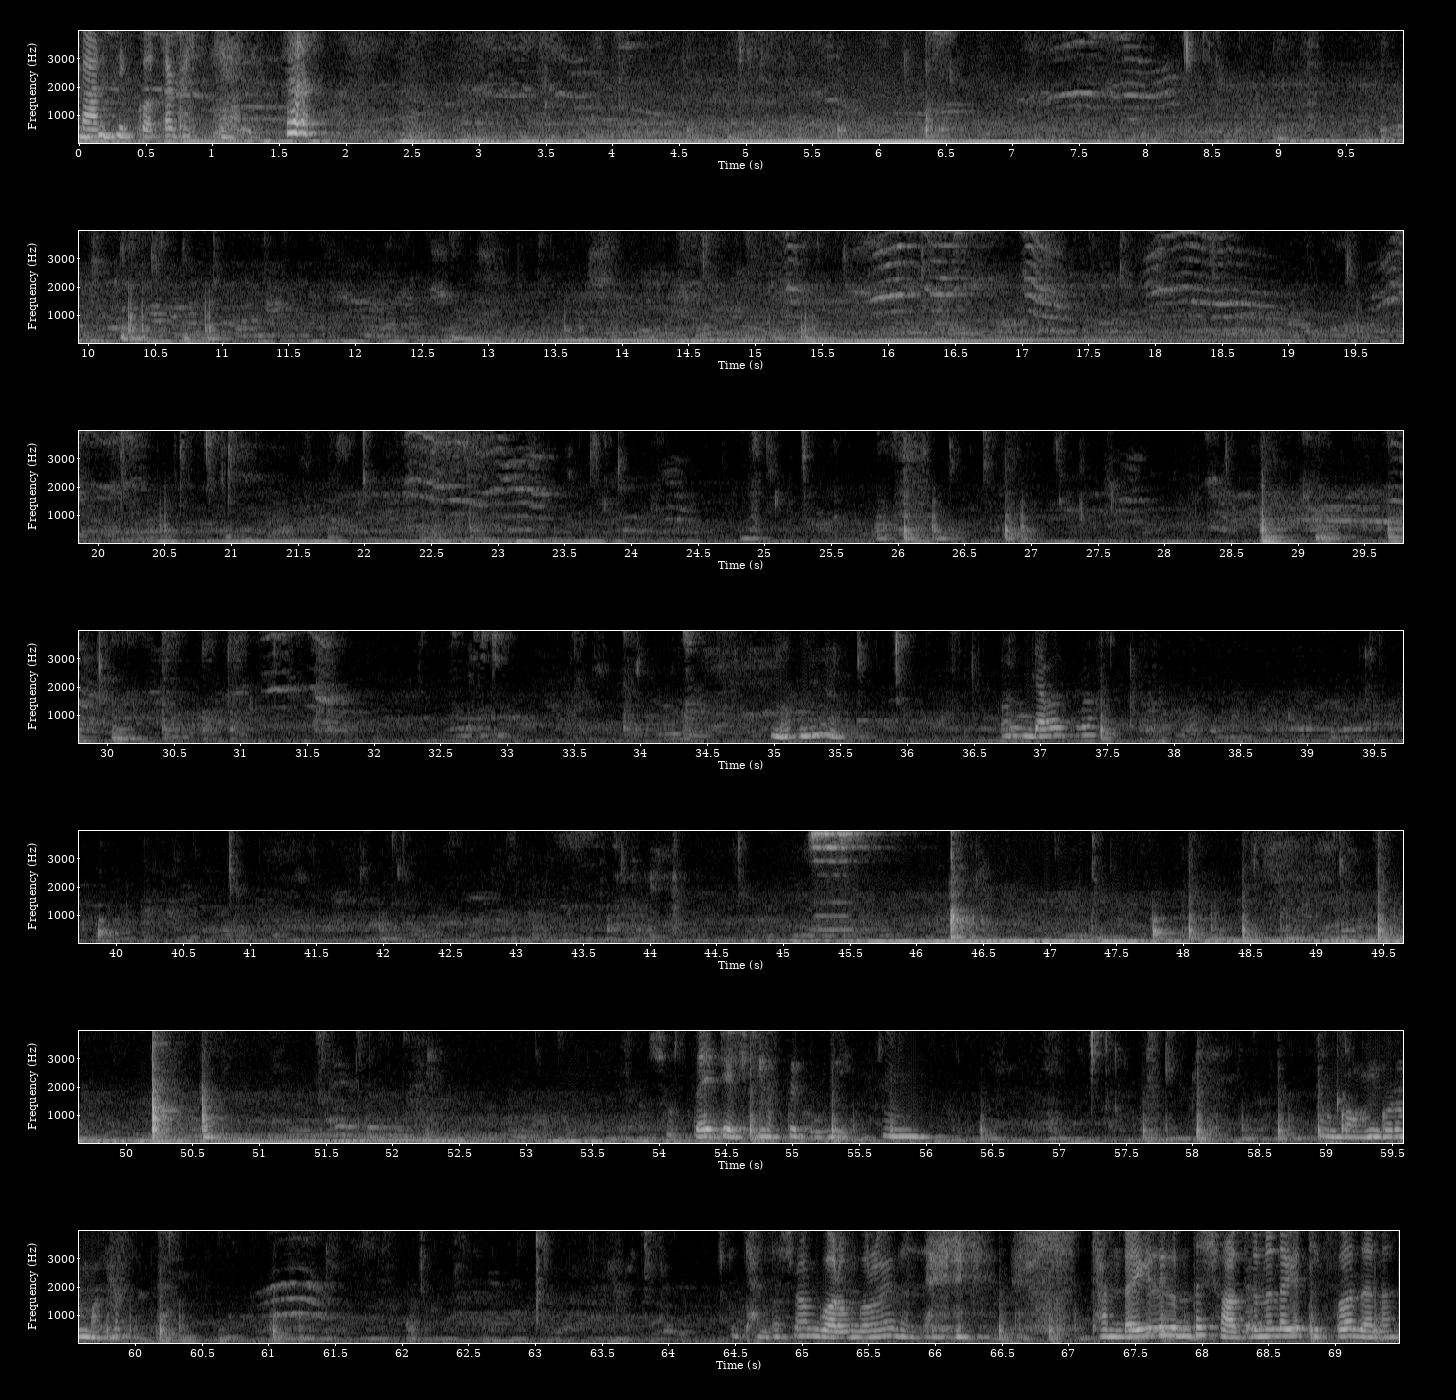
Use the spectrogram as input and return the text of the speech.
কার্তিক কথা করছে দেওয়ার পর সবটাই টেস্টি লাগছে খুবই। গরম গরম ভালো লাগছে সময় গরম গরমই ভালো লাগে। ঠান্ডা হয়ে গেলে কোনোটা স্বাদ লাগে, ঠিক পাওয়া যায় না।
